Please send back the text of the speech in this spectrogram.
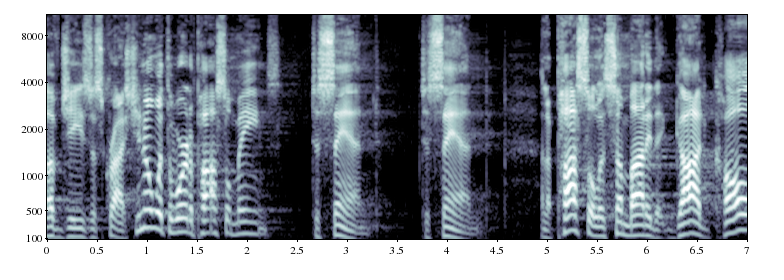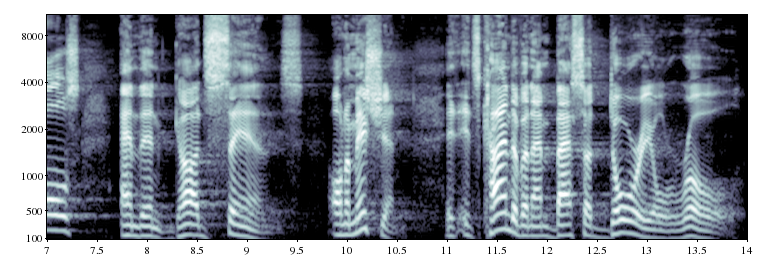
of Jesus Christ. You know what the word apostle means? To send, to send. An apostle is somebody that God calls and then God sends on a mission. It's kind of an ambassadorial role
